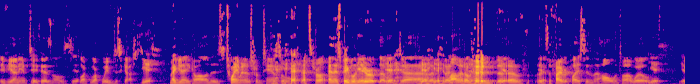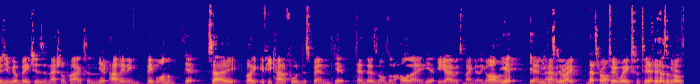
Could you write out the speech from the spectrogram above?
If you only have two thousand dollars, like like we've discussed, yes, Magnetic Island is twenty minutes from Townsville. yeah, that's right. And there's people in Yeah. Europe that Yeah. would, uh, Yeah, that, that, love it, I've heard of, it's a favourite place in the whole entire world. yes, Because you've got beaches and national parks and Yep. hardly any people on them. yeah, So, like, if you can't afford to spend yeah, ten thousand dollars on a holiday, Yep. you go over to Magnetic Island, yeah, yeah. and you have a great That's right. two weeks for two thousand dollars.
